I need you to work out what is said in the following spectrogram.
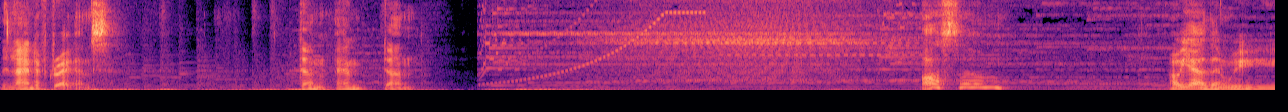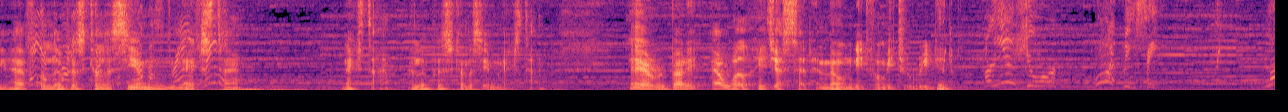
The Land of Dragons. Done and done. Awesome! Oh yeah, then we have Olympus Coliseum next time. Next time. Olympus Coliseum next time. Hey everybody. Uh, well, he just said no need for me to read it. Are you sure? Let me see. Look,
